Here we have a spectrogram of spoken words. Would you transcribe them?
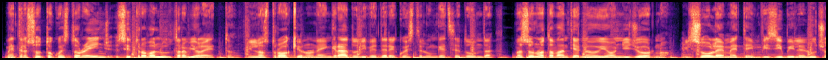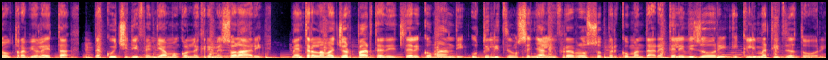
mentre sotto questo range si trova l'ultravioletto. Il nostro occhio non è in grado di vedere queste lunghezze d'onda, ma sono davanti a noi ogni giorno. Il sole emette invisibile luce ultravioletta da cui ci difendiamo con le creme solari, mentre la maggior parte dei telecomandi utilizza un segnale infrarosso per comandare televisori e climatizzatori.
